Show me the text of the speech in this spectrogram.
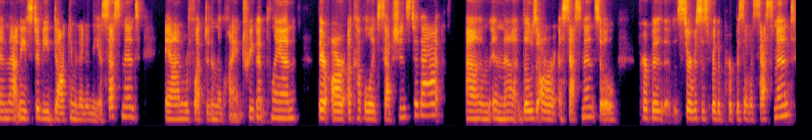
and that needs to be documented in the assessment and reflected in the client treatment plan. There are a couple exceptions to that, um, and that those are assessments. So, purpose services for the purpose of assessment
